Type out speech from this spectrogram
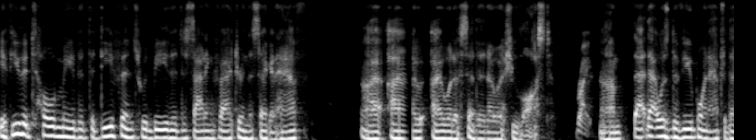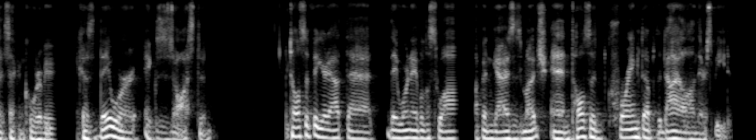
if you had told me that the defense would be the deciding factor in the second half, I I, I would have said that OSU lost. Right. Um, that that was the viewpoint after that second quarter because they were exhausted. Tulsa figured out that they weren't able to swap in guys as much, and Tulsa cranked up the dial on their speed.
